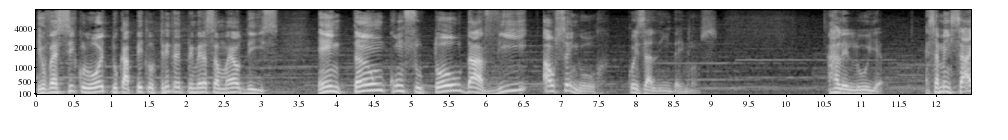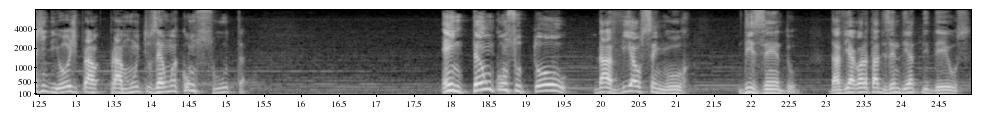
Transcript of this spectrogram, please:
E o versículo 8 do capítulo 30 de 1 Samuel diz: Então consultou Davi ao Senhor. Coisa linda, irmãos. Aleluia. Essa mensagem de hoje para muitos é uma consulta. Então consultou Davi ao Senhor, dizendo: Davi agora está dizendo diante de Deus:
